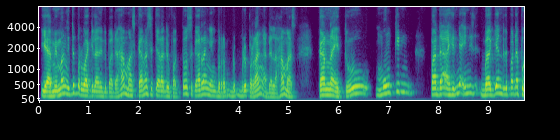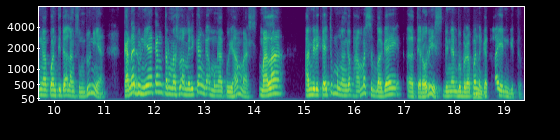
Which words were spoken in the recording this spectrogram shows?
ya memang itu perwakilan daripada Hamas karena secara de facto sekarang yang ber, ber, berperang adalah Hamas. Karena itu mungkin pada akhirnya ini bagian daripada pengakuan tidak langsung dunia. Karena dunia kan termasuk Amerika nggak mengakui Hamas. Malah Amerika itu menganggap Hamas sebagai uh, teroris dengan beberapa hmm. negara lain gitu.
